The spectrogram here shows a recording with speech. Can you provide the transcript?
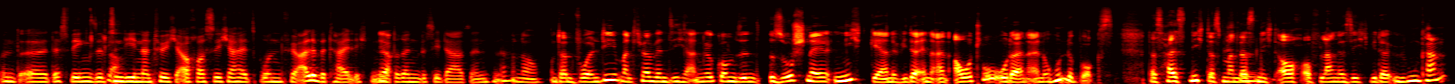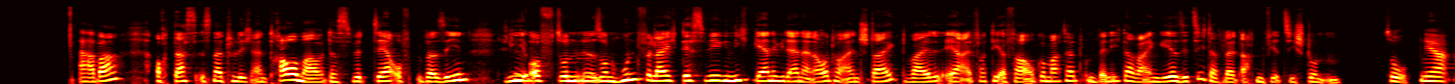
Und äh, deswegen sitzen Mhm. Klar. die natürlich auch aus Sicherheitsgründen für alle Beteiligten Ja. da drin, bis sie da sind. Ne? Genau. Und dann wollen die manchmal, wenn sie hier angekommen sind, so schnell nicht gerne wieder in ein Auto oder in eine Hundebox. Das heißt nicht, dass man das Stimmt. nicht auch auf lange Sicht wieder üben kann. Aber auch das ist natürlich ein Trauma. Das wird sehr oft übersehen, wie Stimmt. oft so ein, Mhm. so ein Hund vielleicht deswegen nicht gerne wieder in ein Auto einsteigt, weil er einfach die Erfahrung gemacht hat, und wenn ich da reingehe, sitze ich da vielleicht 48 Stunden. So. Ja.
